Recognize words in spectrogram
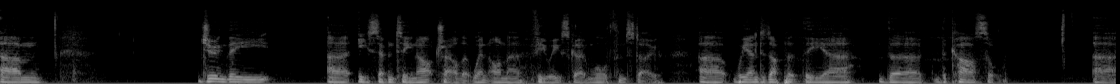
Um, during the uh, E17 art trail that went on a few weeks ago in Walthamstow, uh, we ended up at the uh, the the castle. Uh,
